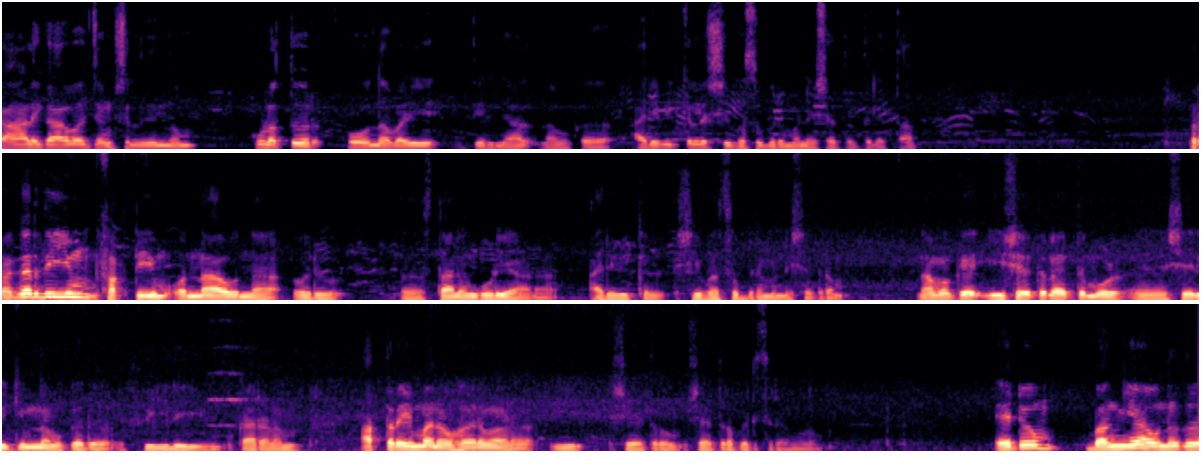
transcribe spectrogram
കാളികാവ് ജംഗ്ഷനിൽ നിന്നും കുളത്തൂർ പോകുന്ന വഴി തിരിഞ്ഞാൽ നമുക്ക് അരുവിക്കൽ ശിവസുബ്രഹ്മണ്യ ക്ഷേത്രത്തിലെത്താം. പ്രകൃതിയും ഭക്തിയും ഒന്നാവുന്ന ഒരു സ്ഥലം കൂടിയാണ് അരുവിക്കൽ ശിവസുബ്രഹ്മണ്യ ക്ഷേത്രം. നമുക്ക് ഈ ക്ഷേത്രത്തിലെത്തുമ്പോൾ ശരിക്കും നമുക്കത് ഫീൽ ചെയ്യും. കാരണം അത്രയും മനോഹരമാണ് ഈ ക്ഷേത്രവും ക്ഷേത്ര പരിസരങ്ങളും. ഏറ്റവും ഭംഗിയാവുന്നത്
